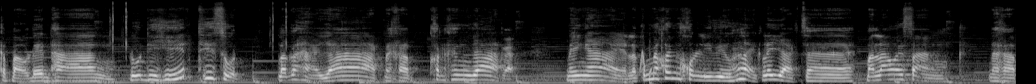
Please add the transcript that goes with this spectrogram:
กระเป๋าเดินทาง รุ่นที่ฮิตที่สุด แล้วก็หายากนะครับ ค่อนข้างยากอะ่ะไม่ง่าย แล้วก็ไม่ค่อยมีคนรีวิวเท่าไหร่ก็เลยอยากจะมาเล่าให้ฟัง นะครับ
